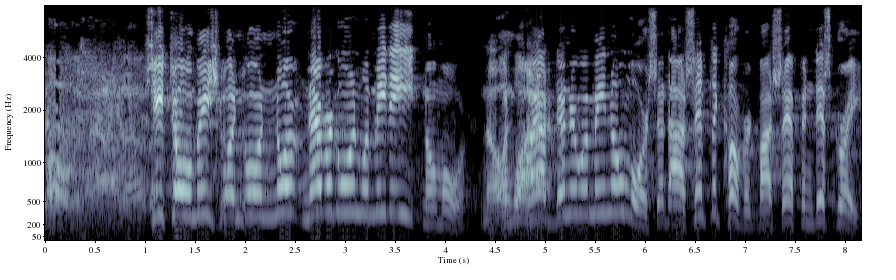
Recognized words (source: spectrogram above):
Falling out. She told me she wasn't going, no, never going with me to eat no more. No, wasn't why? going to have dinner with me no more. Said I simply covered myself in disgrace.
